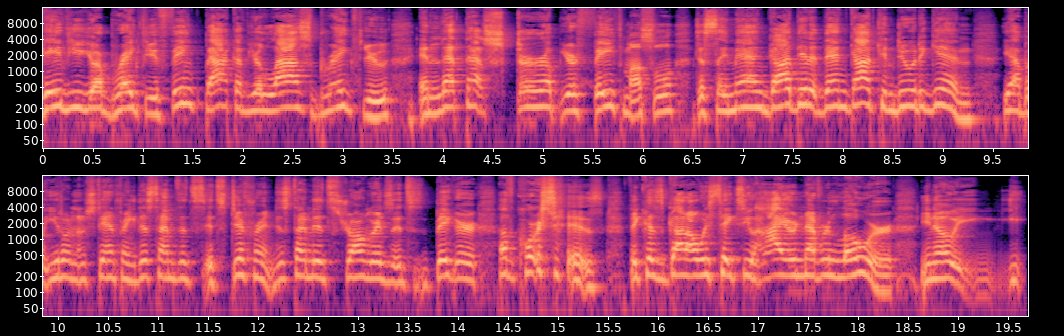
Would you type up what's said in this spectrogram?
gave you your breakthrough. Think back of your last breakthrough and let that stir up your faith muscle to say, man, God did it then, God can do it again yeah, but you don't understand, Frank. This time it's it's different. This time it's stronger. It's it's bigger. Of course it is, because God always takes you higher, never lower. You know. He,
